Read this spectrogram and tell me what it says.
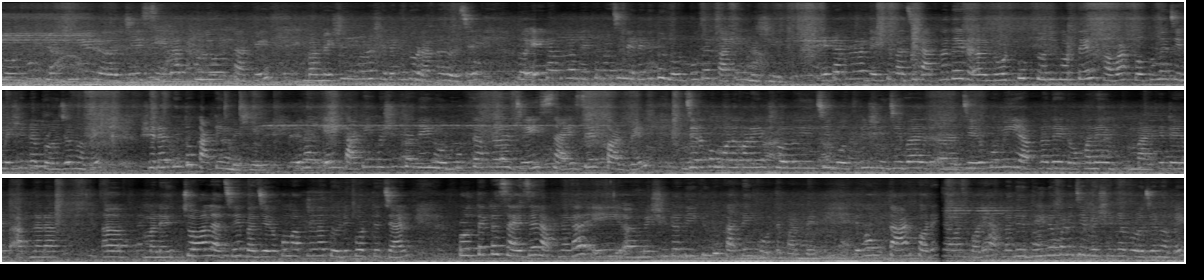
নোটবুক মেশিনের যে সেট আপগুলো থাকে বা মেশিনগুলো, সেটা কিন্তু রাখা রয়েছে। তো এটা আপনারা দেখতে পাচ্ছেন, এটা কিন্তু নোটবুকের কাটিং মেশিন। এটা আপনারা দেখতে পাচ্ছেন, আপনাদের নোটবুক তৈরি করতে সবার প্রথমে যে মেশিনটা প্রয়োজন হবে, সেটা কিন্তু কাটিং মেশিন। এবং এই কাটিং মেশিনটা দিয়ে নোটবুকটা আপনারা যেই সাইজের পারবেন, যেরকম মনে করেন ষোলো ইঞ্চি, বত্রিশ ইঞ্চি বা যেরকমই আপনাদের ওখানে মার্কেটে আপনারা মানে চল আছে বা যেরকম আপনারা তৈরি করতে চান প্রত্যেকটা সাইজের আপনারা এই মেশিনটা দিয়ে কিন্তু কাটিং করতে পারবেন। এবং তারপরে, যাওয়ার পরে আপনাদের দুই নম্বরে যে মেশিনটা প্রয়োজন হবে,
